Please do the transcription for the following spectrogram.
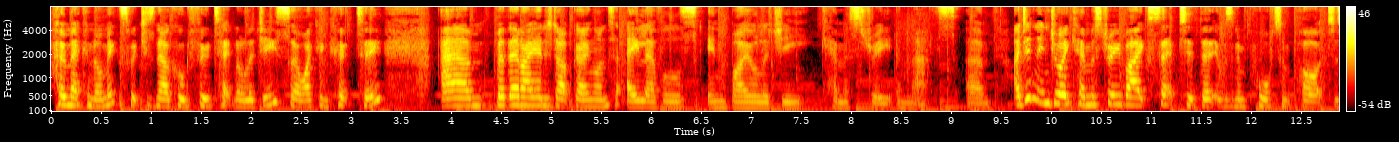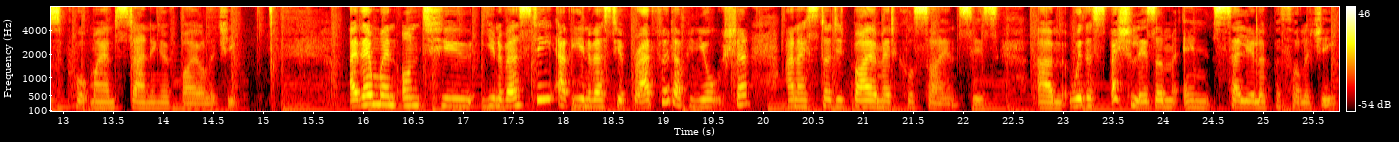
home economics, which is now called food technology, so I can cook too. Um, but then I ended up going on to A levels in biology, chemistry, and maths. Um, I didn't enjoy chemistry, but I accepted that it was an important part to support my understanding of biology. I then went on to university at the University of Bradford up in Yorkshire and I studied biomedical sciences um, with a specialism in cellular pathology.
